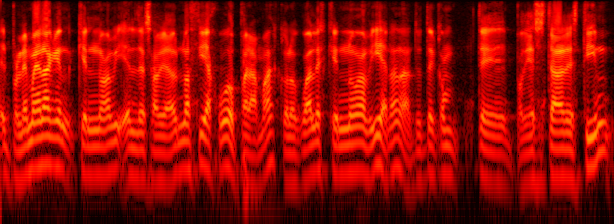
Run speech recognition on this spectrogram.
el, problema era que, no había, el desarrollador no hacía juegos para más, con lo cual es que no había nada. Tú te, te, podías instalar Steam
